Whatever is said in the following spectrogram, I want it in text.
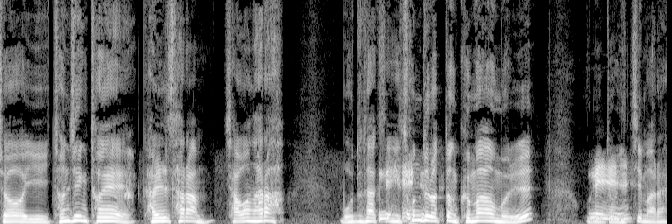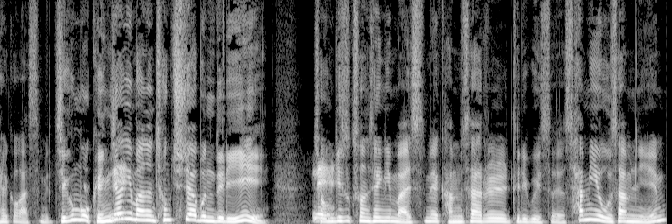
저 이 전쟁터에 갈 사람 자원하라. 모든 학생이 네. 손들었던 그 마음을 우리도 네. 잊지 말아야 할 것 같습니다. 지금 뭐 굉장히 많은 청취자분들이 네. 정기숙 선생님 말씀에 감사를 드리고 있어요. 3253님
